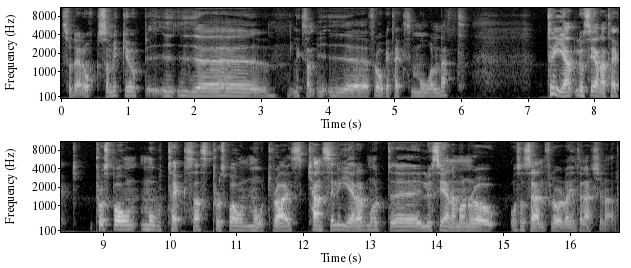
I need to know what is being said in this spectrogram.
Så det är också mycket upp i, i, i, eh, liksom i, i eh. Trean, Louisiana Tech. Prospone mot Texas, Prospone mot Rice, cancellerad mot eh, Louisiana Monroe och så sen Florida International.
